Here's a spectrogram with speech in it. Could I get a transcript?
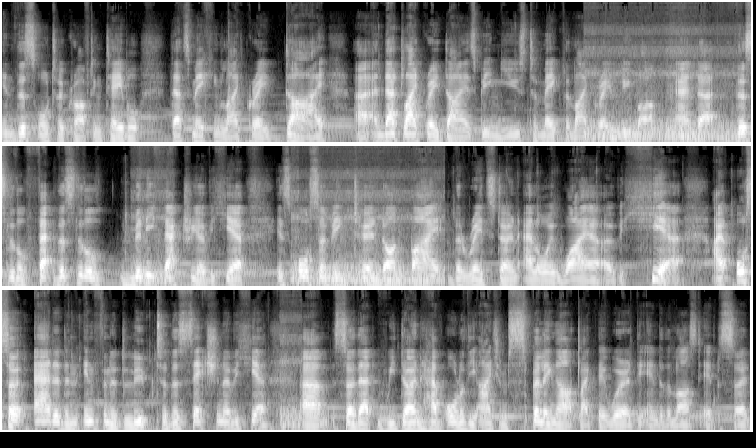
in this auto crafting table that's making light gray dye uh, and that light gray dye is being used to make the light gray Lumar and uh, this little this little mini factory over here is also being turned on by the redstone alloy wire over here I also added an infinite loop to this section over here here um, so that we don't have all of the items spilling out like they were at the end of the last episode.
